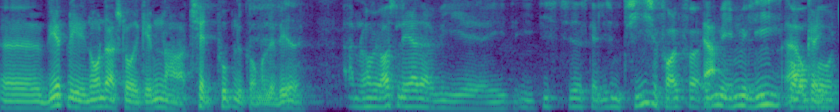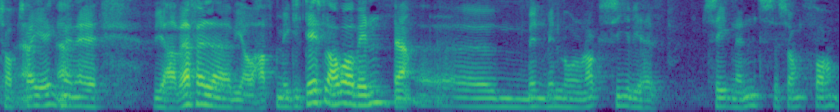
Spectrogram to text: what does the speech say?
Øh, virkelig nogen, der er slået igennem, har tændt publikum og leveret. Jamen, nu har vi også lært, at vi øh, i, i disse tider skal ligesom tease folk, for, ja. inden, vi, inden vi lige går ja, okay. på top 3. Ja, ikke? Ja. Men øh, vi har i hvert fald øh, vi har jo haft Mikkel Dessler op og vende, ja. øh, men, men må nok sige, at vi har set en anden sæson for ham.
